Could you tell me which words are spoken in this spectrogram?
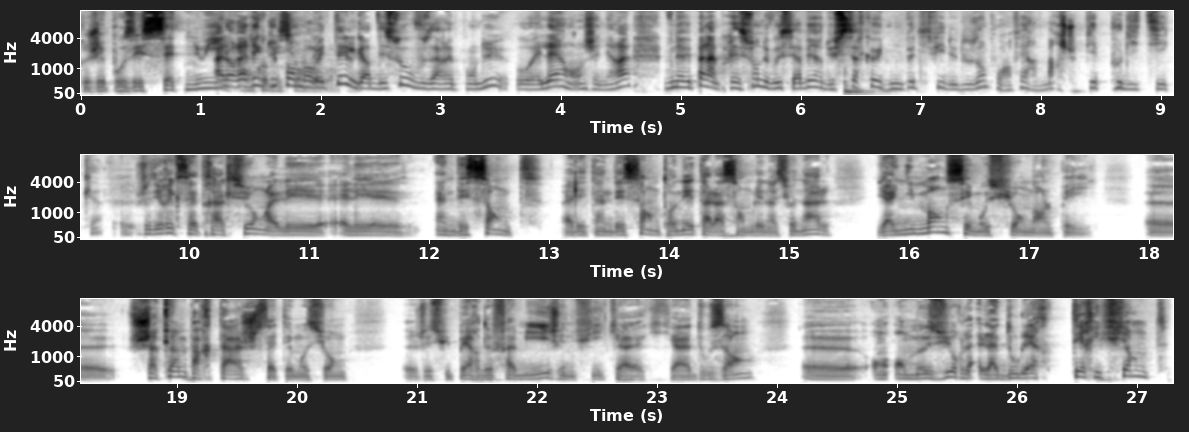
que j'ai posées cette nuit. Alors Éric Dupont-Moretti, le garde des Sceaux, vous a répondu, au LR en général, vous n'avez pas l'impression de vous servir du cercueil d'une petite fille de 12 ans pour en faire un marchepied politique? Euh, Je dirais que cette réaction, elle est, elle est indécente. Elle est indécente. On est à l'Assemblée nationale. Il y a une immense émotion dans le pays. Euh, chacun partage cette émotion. Euh, je suis père de famille, j'ai une fille qui a, qui a 12 ans. Euh, on, on, mesure la, la douleur terrifiante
